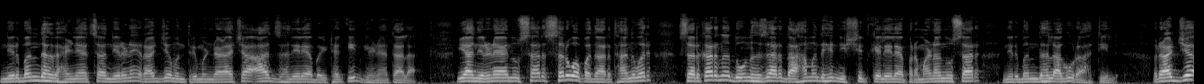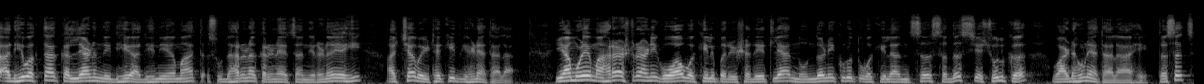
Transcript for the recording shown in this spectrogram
निर्बंध घालण्याचा निर्णय राज्य मंत्रिमंडळाच्या आज झालेल्या बैठकीत घेण्यात आला. या निर्णयानुसार सर्व पदार्थांवर सरकारनं दोन हजार दहामध्ये निश्चित केलेल्या प्रमाणानुसार निर्बंध लागू राहतील. राज्य अधिवक्ता कल्याण निधी अधिनियमात सुधारणा करण्याचा निर्णयही आजच्या बैठकीत घेण्यात आला. यामुळे महाराष्ट्र आणि गोवा वकील परिषदेतल्या नोंदणीकृत वकिलांचं सदस्य शुल्क वाढवण्यात आलं आहे. तसंच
